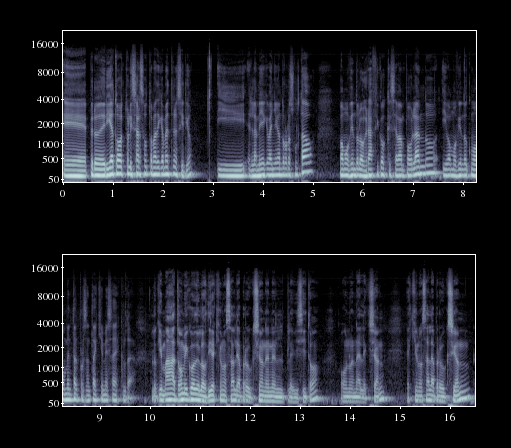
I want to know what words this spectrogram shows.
eh, pero debería todo actualizarse automáticamente en el sitio. Y en la medida que van llegando los resultados, vamos viendo los gráficos que se van poblando y vamos viendo cómo aumenta el porcentaje de mesas escrutadas. Lo que es más atómico de los días que uno sale a producción en el plebiscito o en una elección es que uno sale a producción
